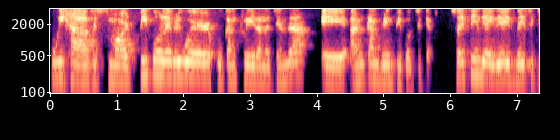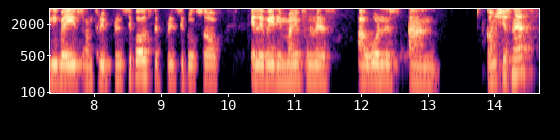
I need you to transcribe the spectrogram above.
We have smart people everywhere who can create an agenda uh, and can bring people together. So I think the idea is basically based on three principles, the principles of elevating mindfulness, awareness, and consciousness,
